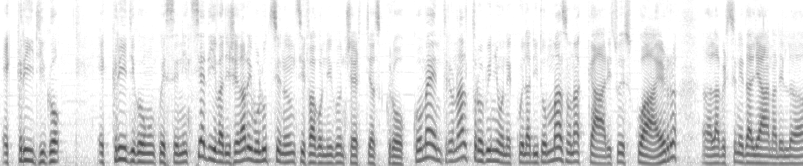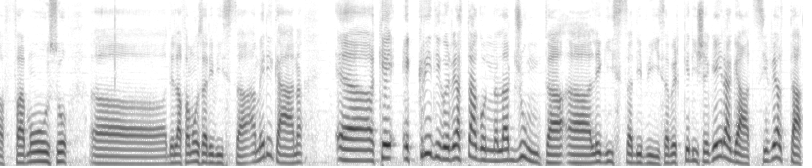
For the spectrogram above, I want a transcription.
è critico è critico con questa iniziativa, dice la rivoluzione non si fa con i concerti a scrocco, mentre un'altra opinione è quella di Tommaso Naccari su Esquire, eh, la versione italiana del famoso, eh, della famosa rivista americana, eh, che è critico in realtà con la giunta eh, leghista di Pisa, perché dice che i ragazzi in realtà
